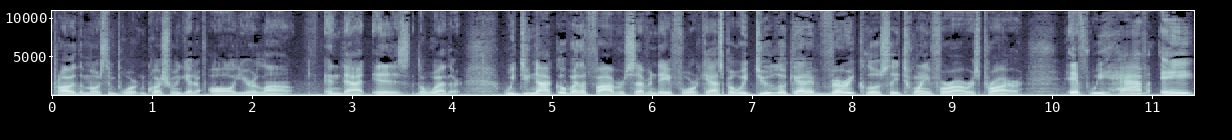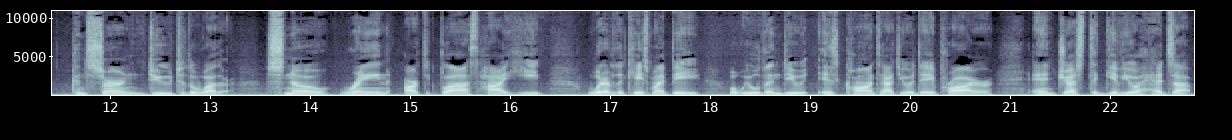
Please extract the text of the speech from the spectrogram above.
probably the most important question we get all year long, and that is the weather. We do not go by the five or seven day forecast, but we do look at it very closely 24 hours prior. If we have a concern due to the weather, snow, rain, Arctic blast, high heat, whatever the case might be, what we will then do is contact you a day prior. And just to give you a heads up,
